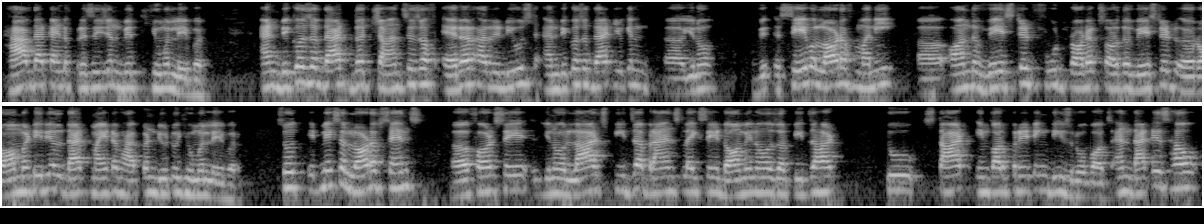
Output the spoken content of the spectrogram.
have that kind of precision with human labor. And because of that the chances of error are reduced. And because of that you can uh, you know save a lot of money uh, on the wasted food products or the wasted uh, raw material that might have happened due to human labor. So it makes a lot of sense uh, for say you know large pizza brands like say domino's or pizza hut to start incorporating these robots. And that is how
